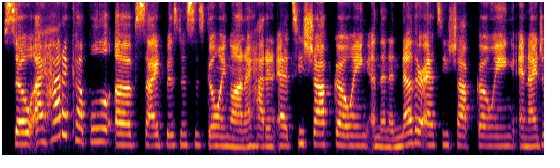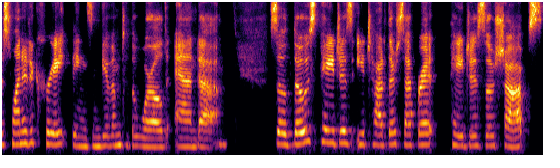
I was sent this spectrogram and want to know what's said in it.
So I had a couple of side businesses going on. I had an Etsy shop going and then another Etsy shop going. And I just wanted to create things and give them to the world. And um, so those pages each had their separate pages, those shops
